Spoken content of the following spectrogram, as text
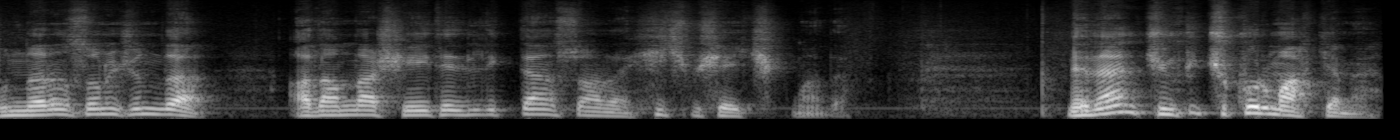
Bunların sonucunda adamlar şehit edildikten sonra hiçbir şey çıkmadı. Neden? Çünkü çukur mahkeme.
